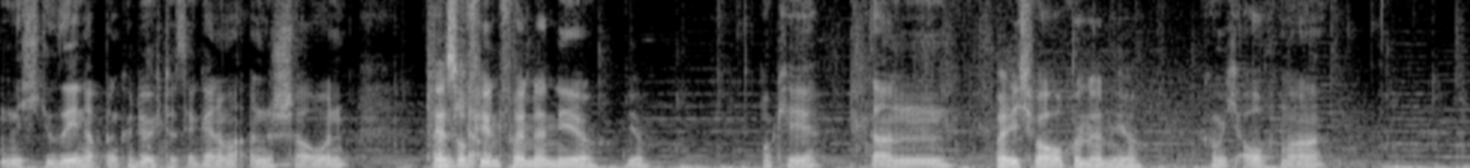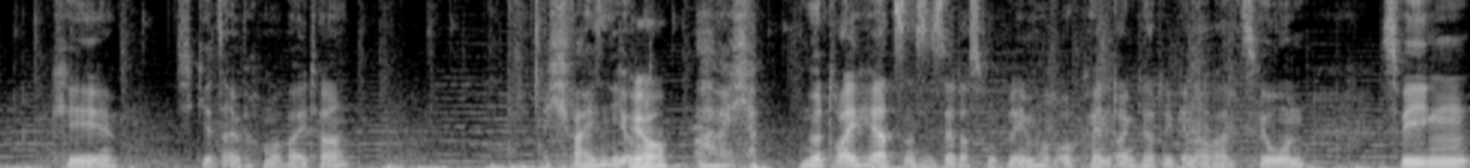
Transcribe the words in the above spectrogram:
nicht gesehen habt, dann könnt ihr euch das ja gerne mal anschauen. Der ist Kann ich auf jeden Fall in der Nähe. Hier. Okay, dann Weil ich war auch in der Nähe. komme ich auch mal. Okay, ich gehe jetzt einfach mal weiter. Ich weiß nicht, ob Ja. Aber ich habe nur drei Herzen, das ist ja das Problem. Habe auch keinen Dank der Regeneration. Deswegen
